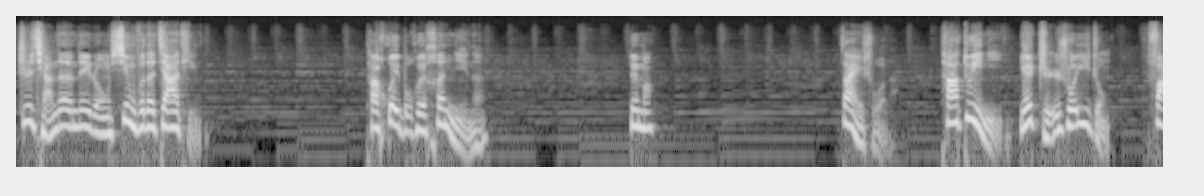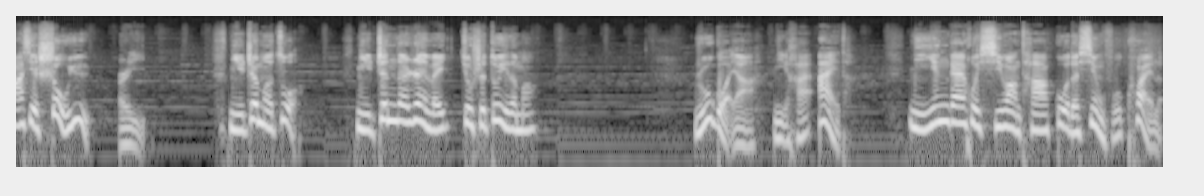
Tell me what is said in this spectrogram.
之前的那种幸福的家庭，他会不会恨你呢？对吗？再说了，他对你也只是说一种发泄兽欲而已。你这么做，你真的认为就是对的吗？如果呀，你还爱他，你应该会希望他过得幸福快乐，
